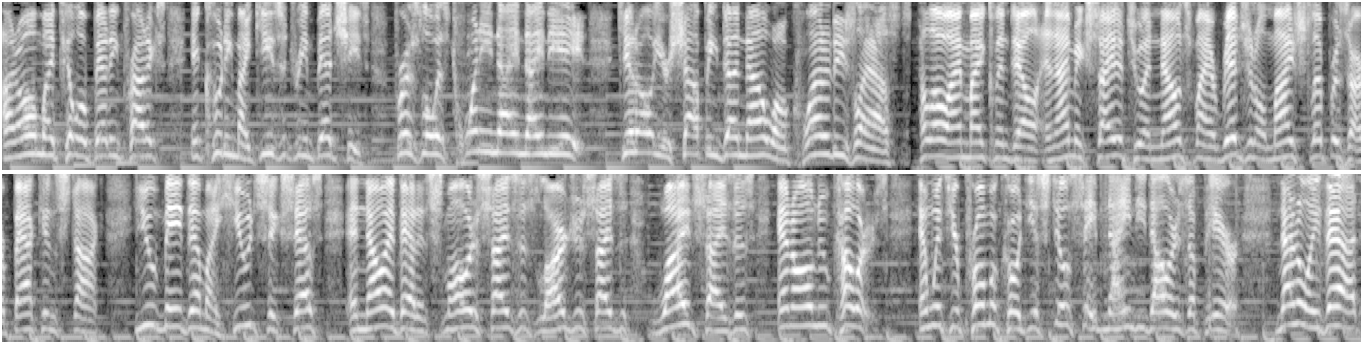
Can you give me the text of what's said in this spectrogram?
on all my pillow bedding products, including my Giza Dream bed sheets for as low as $29.98. Get all your shopping done now while quantities last. Hello, I'm Mike Lindell, and I'm excited to announce my original My Slippers are back in stock. You've made them a huge success, and now I've added smaller sizes, larger sizes, wide sizes, and all new colors. And with your promo code, you still save $90 a pair. Not only that,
